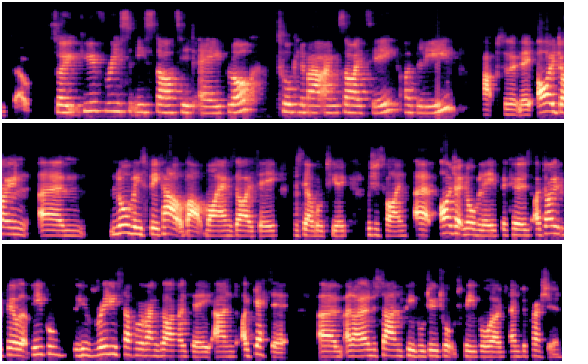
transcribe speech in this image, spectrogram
themselves. So you've recently started a blog talking about anxiety, I believe. Absolutely. I don't um normally speak out about my anxiety. Obviously, I will to you, which is fine. Uh, I don't normally because I don't feel that people who really suffer with anxiety, and I get it, um, and I understand people do talk to people and, and depression.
